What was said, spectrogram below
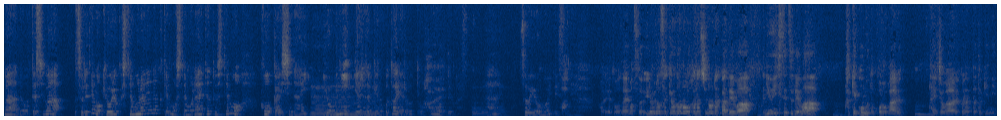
まああの私はそれでも協力してもらえなくてもしてもらえたとしても後悔しないようにやるだけのことをやろうと思ってます、うん。はい。そういう思いですね。ありがとうございます。いろいろ先ほどのお話の中ではうん入院施設ではうん。駆け込むところがある。うん。体調が悪くなった時に。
